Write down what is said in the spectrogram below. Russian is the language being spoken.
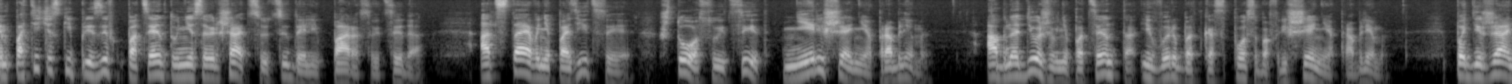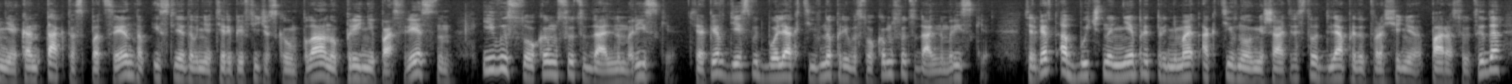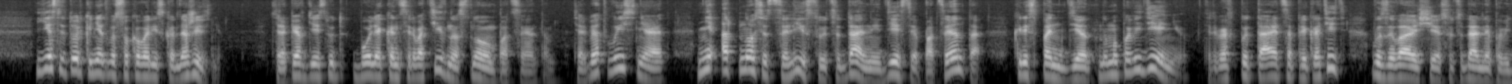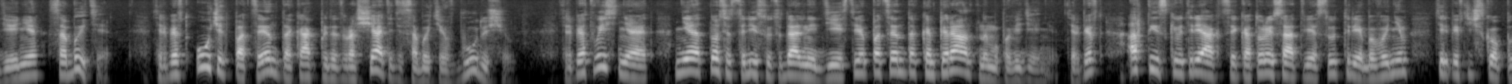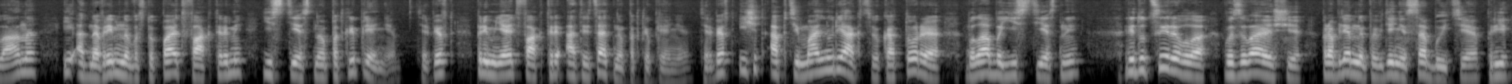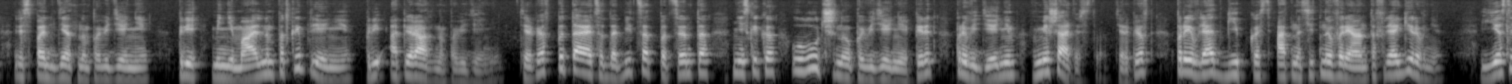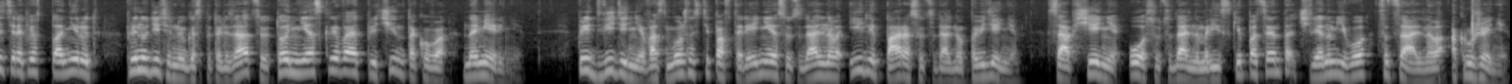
Эмпатический призыв к пациенту не совершать суицида или парасуицида. Отстаивание позиции, что суицид не решение проблемы. Обнадеживание пациента и выработка способов решения проблемы поддержание контакта с пациентом и следование терапевтическому плану при непосредственном и высоком суицидальном риске. Терапевт действует более активно при высоком суицидальном риске. Терапевт обычно не предпринимает активного вмешательства для предотвращения парасуицида, если только нет высокого риска для жизни. Терапевт действует более консервативно с новым пациентом. Терапевт выясняет, не относятся ли суицидальные действия пациента к респондентному поведению. Терапевт пытается прекратить вызывающее суицидальное поведение события. Терапевт учит пациента, как предотвращать эти события в будущем. Терапевт выясняет, не относятся ли суицидальные действия пациента к оперантному поведению. Терапевт отыскивает реакции, которые соответствуют требованиям терапевтического плана и одновременно выступают факторами естественного подкрепления. Терапевт применяет факторы отрицательного подкрепления. Терапевт ищет оптимальную реакцию, которая была бы естественной, редуцировала вызывающие проблемное поведение события при респондентном поведении, при минимальном подкреплении, при оперантном поведении. Терапевт пытается добиться от пациента несколько улучшенного поведения перед проведением вмешательства. Терапевт проявляет гибкость относительно вариантов реагирования. Если терапевт планирует принудительную госпитализацию, то не скрывает причин такого намерения. Предвидение возможности повторения суицидального или парасуицидального поведения. Сообщение о суицидальном риске пациента членам его социального окружения.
